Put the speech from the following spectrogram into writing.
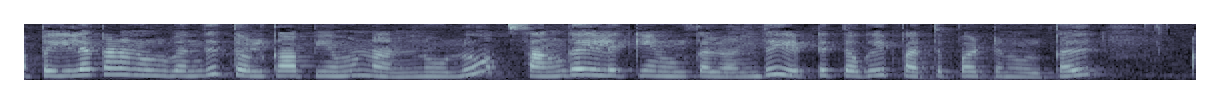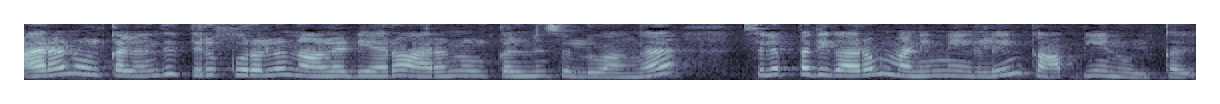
அப்ப இலக்கண நூல் வந்து தொல்காப்பியமும் நன்னூலும். சங்க இலக்கிய நூல்கள் வந்து எட்டு தொகை பத்துப்பாட்டு நூல்கள். அறநூல்கள் வந்து திருக்குறளும் நாலடியாரும் அறநூல்கள்னு சொல்லுவாங்க. சிலப்பதிகாரம் மணிமேகலையும் காப்பிய நூல்கள்.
